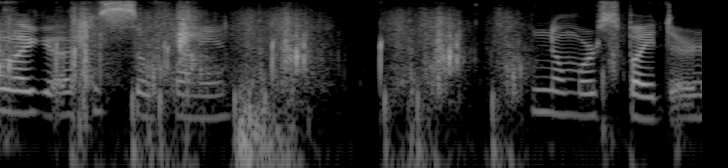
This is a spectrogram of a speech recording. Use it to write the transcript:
Oh my gosh, this is so funny. No more spider.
